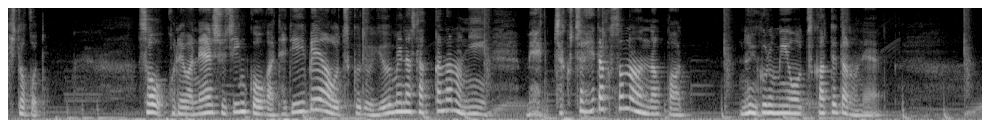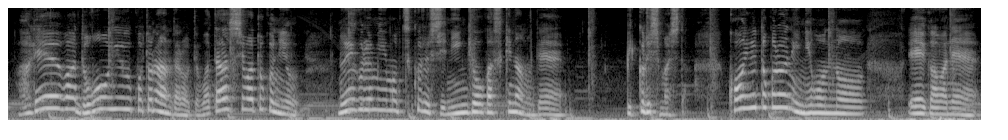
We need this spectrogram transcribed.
一言そうこれはね主人公がテディベアを作る有名な作家なのにめっちゃくちゃ下手くそななんかぬいぐるみを使ってたのねあれはどういうことなんだろうって私は特にぬいぐるみも作るし人形が好きなのでびっくりしました。こういうところに日本の映画はね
